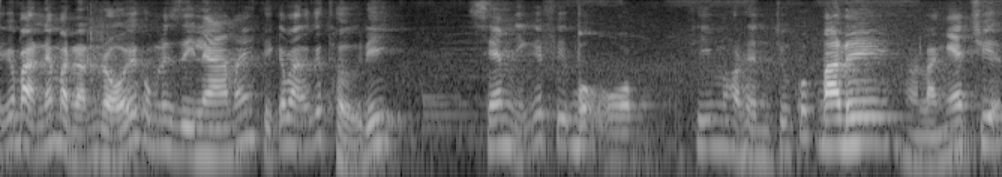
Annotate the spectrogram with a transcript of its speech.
Thì các bạn nếu mà rảnh rỗi không nên gì làm ấy, thì các bạn cứ thử đi. Xem những cái phim bộ, phim hoạt hình Trung Quốc 3D hoặc là nghe chuyện.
